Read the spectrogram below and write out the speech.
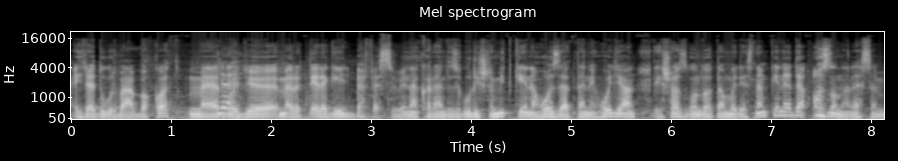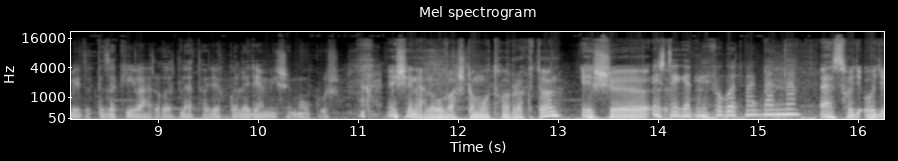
egyre durvábbakat, mert De. hogy, mert hogy tényleg így befeszülnek a rendezők, úristen, mit kéne hozzátenni, hogyan, és azt gondoltam, hogy ezt nem kéne, de azonnal eszembe jutott ez a kiváló ötlet, hogy akkor legyen Misi Mókus. És én elolvastam otthon rögtön, és, És téged mi fogott meg benne? ez, hogy, hogy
